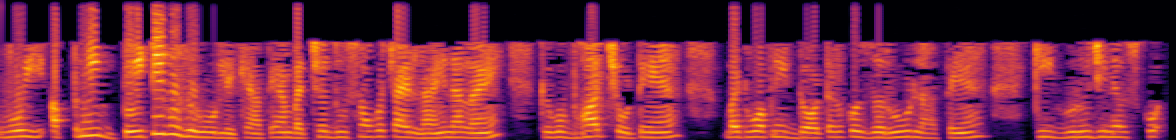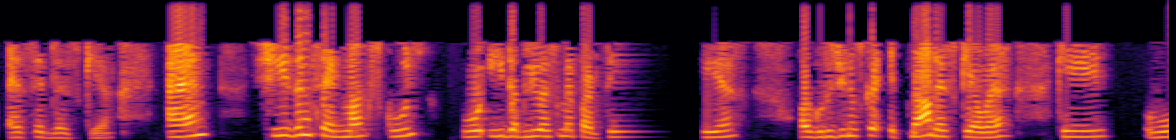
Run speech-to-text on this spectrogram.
वो अपनी बेटी को ज़रूर लेके आते हैं। बच्चे, दूसरों को चाहे लाए ना लाए, क्योंकि वो बहुत छोटे हैं बट वो अपनी डॉटर को ज़रूर लाते हैं कि गुरु जी ने उसको ऐसे ब्लेस किया। And she is in Saint Mark school वो ईडब्ल्यू e में पढ़ती है, और गुरु जी ने उसका इतना ब्लेस किया हुआ है कि वो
